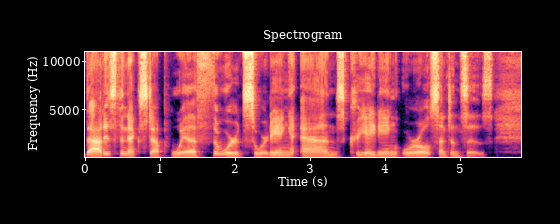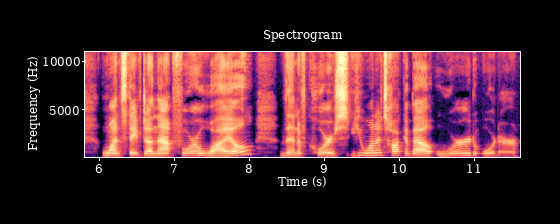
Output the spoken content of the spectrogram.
that is the next step with the word sorting and creating oral sentences. Once they've done that for a while, then of course you want to talk about word order.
